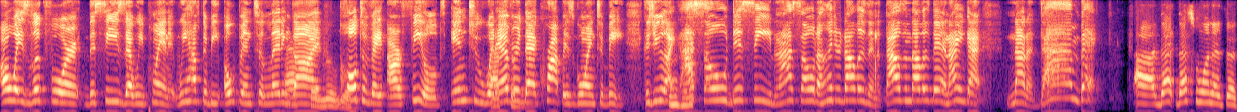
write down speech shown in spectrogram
always look for the seeds that we planted. We have to be open to letting Absolutely. God cultivate our fields into whatever Absolutely. that crop is going to be. Because you like, mm-hmm. I sold this seed and I sold a hundred dollars and a thousand dollars there, and I ain't got not a dime back. Uh, that that's one of the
